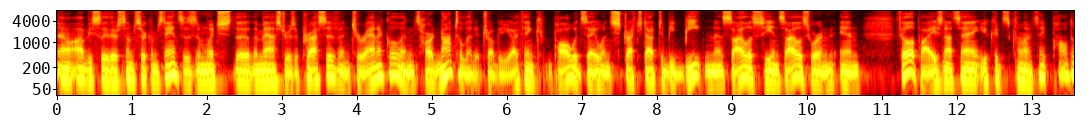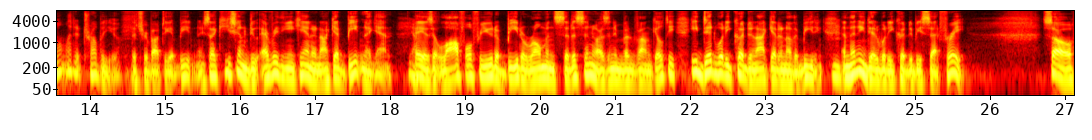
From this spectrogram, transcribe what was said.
Now, obviously, there's some circumstances in which the, the master is oppressive and tyrannical, and it's hard not to let it trouble you. I think Paul would say, when stretched out to be beaten, as Silas, he and Silas were in, in Philippi, he's not saying you could come out and say, Paul, don't let it trouble you that you're about to get beaten. He's like, he's going to do everything he can to not get beaten again. Yeah. Hey, is it lawful for you to beat a Roman citizen who hasn't even been found guilty? He did what he could to not get another beating, mm. and then he did what he could to be set free. So,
